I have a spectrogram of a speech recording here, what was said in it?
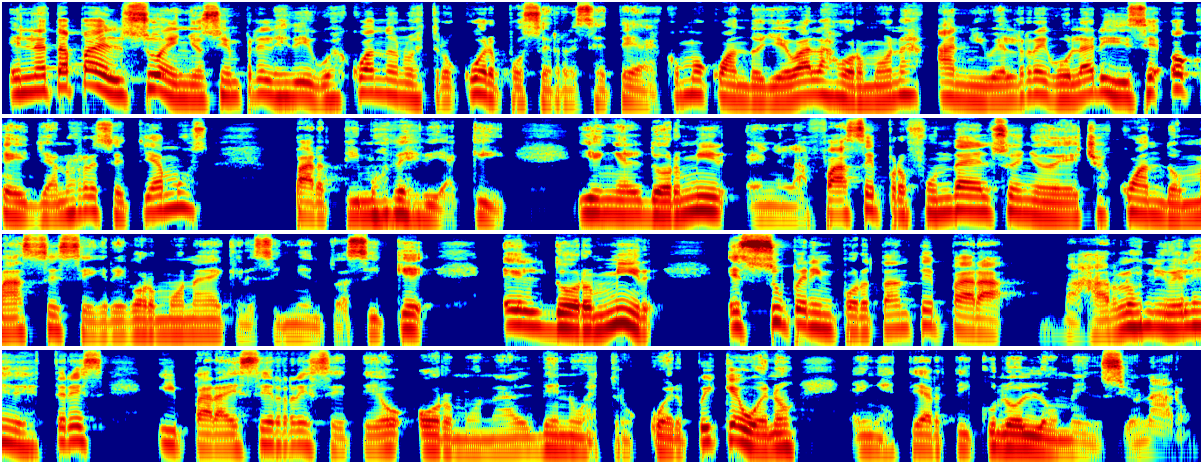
En la etapa del sueño, siempre les digo, es cuando nuestro cuerpo se resetea. Es como cuando lleva las hormonas a nivel regular y dice, ok, ya nos reseteamos, partimos desde aquí. Y en el dormir, en la fase profunda del sueño, de hecho, es cuando más se segrega hormona de crecimiento. Así que el dormir es súper importante para bajar los niveles de estrés y para ese reseteo hormonal de nuestro cuerpo. Y que bueno, en este artículo lo mencionaron.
